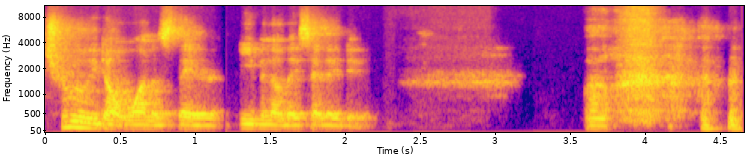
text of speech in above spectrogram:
truly don't want us there, even though they say they do. Well, I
